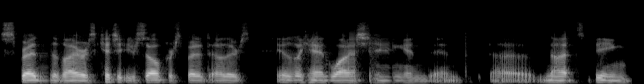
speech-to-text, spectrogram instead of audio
spread the virus, catch it yourself, or spread it to others. You know, like hand washing and and uh, not being,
